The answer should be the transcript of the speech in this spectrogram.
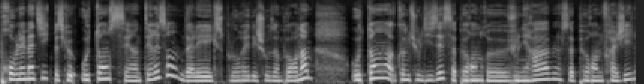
problématique parce que autant c'est intéressant d'aller explorer des choses un peu hors normes, autant, comme tu le disais, ça peut rendre vulnérable, ça peut rendre fragile.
